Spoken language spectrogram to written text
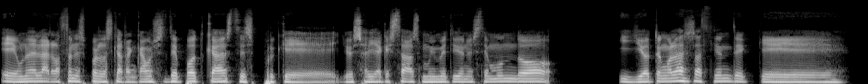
eh, una de las razones por las que arrancamos este podcast es porque yo sabía que estabas muy metido en este mundo y yo tengo la sensación de que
